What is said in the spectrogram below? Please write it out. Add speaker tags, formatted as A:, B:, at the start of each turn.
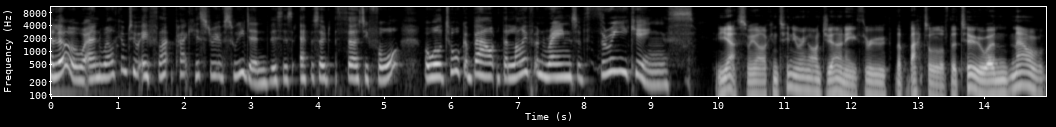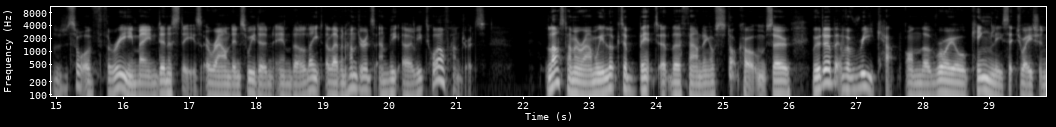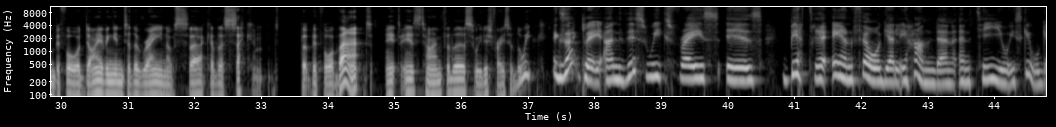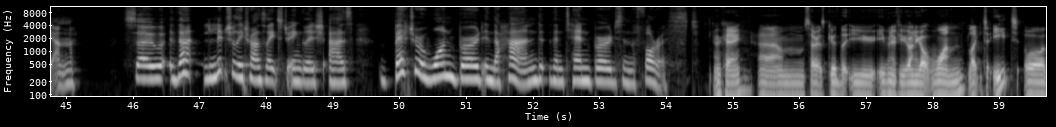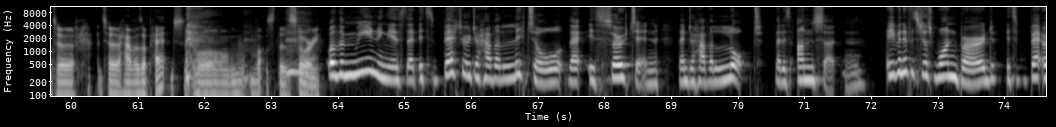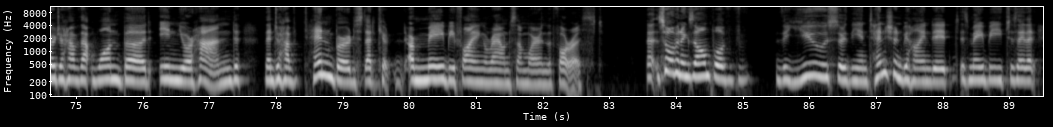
A: Hello, and welcome to a flat pack history of Sweden. This is episode 34, where we'll talk about the life and reigns of three kings.
B: Yes, we are continuing our journey through the battle of the two and now sort of three main dynasties around in Sweden in the late 1100s and the early 1200s. Last time around, we looked a bit at the founding of Stockholm, so we'll do a bit of a recap on the royal kingly situation before diving into the reign of Sverker II. But before that, it is time for the Swedish phrase of the week.
A: Exactly, and this week's phrase is Bättre en fågel i handen än tio i skogen. So that literally translates to English as better one bird in the hand than ten birds in the forest.
B: Okay, um, so it's good that you, even if you've only got one, like to eat or to to have as a pet, or what's the story?
A: Well, the meaning is that it's better to have a little that is certain than to have a lot that is uncertain. Even if it's just one bird, it's better to have that one bird in your hand than to have 10 birds that are maybe flying around somewhere in the forest. Uh, sort of an example of the use or the intention behind it is maybe to say that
